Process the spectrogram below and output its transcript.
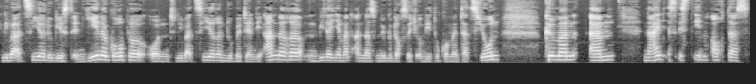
lieber Erzieher, du gehst in jene Gruppe und lieber Erzieherin, du bitte in die andere und wieder jemand anders möge doch sich um die Dokumentation kümmern. Ähm, nein, es ist eben auch das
